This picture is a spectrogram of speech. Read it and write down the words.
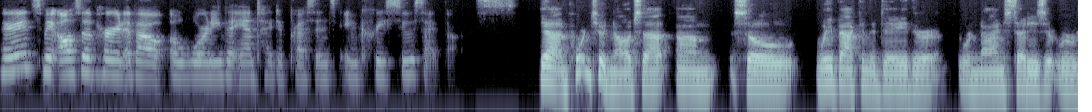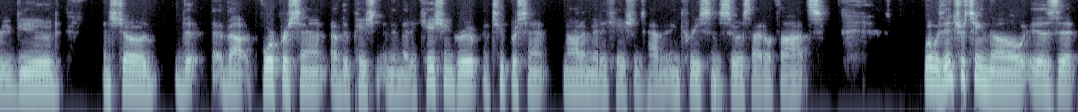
Parents may also have heard about a warning that antidepressants increase suicide thoughts. Yeah, important to acknowledge that. Um, so, way back in the day, there were nine studies that were reviewed and showed that about 4% of the patient in the medication group and 2% not on medications had an increase in suicidal thoughts. What was interesting, though, is that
